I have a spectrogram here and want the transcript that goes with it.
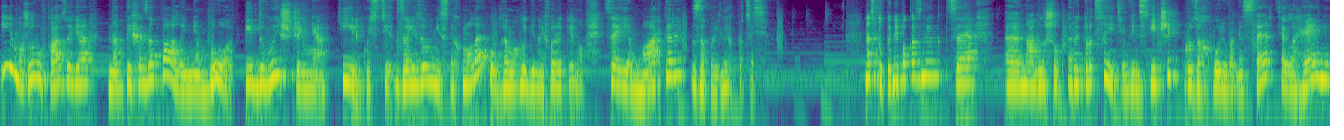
і, можливо, вказує на тихе запалення, бо підвищення кількості залізовмісних молекул гемоглобіну і ферритину – це є маркери запальних процесів. Наступний показник це е, надлишок еритроцитів. Він свідчить про захворювання серця, легенів,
